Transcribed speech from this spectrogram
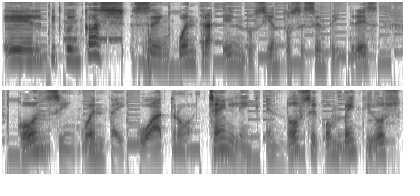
El Bitcoin Cash se encuentra en 263,54. Chainlink en 12,22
